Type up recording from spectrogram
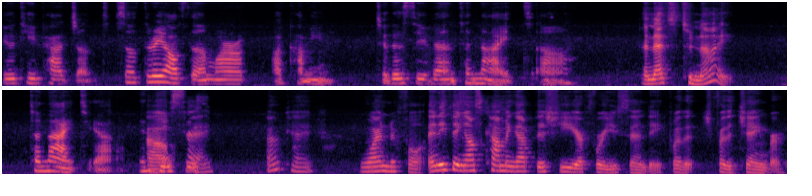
beauty pageant. so three of them are, are coming to this event tonight. Uh, and that's tonight. Tonight, yeah. okay. Okay. Wonderful. Anything else coming up this year for you, Cindy, for the for the chamber?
